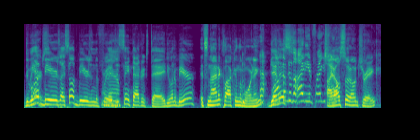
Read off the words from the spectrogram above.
Do we have beers? I saw beers in the fridge. It's St. Patrick's Day. Do you want a beer? It's nine o'clock in the morning. Welcome Guinness? to the Heidi and Frank show. I also don't drink,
